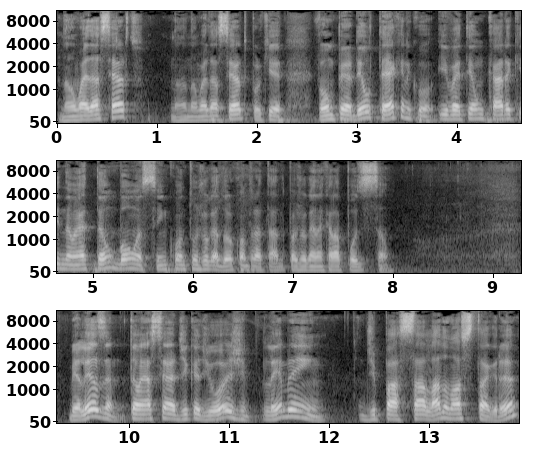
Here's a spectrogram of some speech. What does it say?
Não vai dar certo. Não, não vai dar certo, porque vão perder o técnico e vai ter um cara que não é tão bom assim quanto um jogador contratado para jogar naquela posição. Beleza? Então essa é a dica de hoje. Lembrem de passar lá no nosso Instagram.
